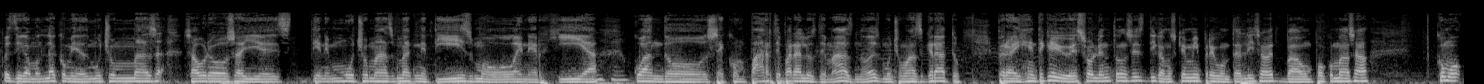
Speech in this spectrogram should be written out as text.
pues digamos, la comida es mucho más sabrosa y es tiene mucho más magnetismo o energía cuando se comparte para los demás, ¿no? Es mucho más grato. Pero hay gente que vive sola, entonces digamos que mi pregunta, Elizabeth, va un poco más a como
